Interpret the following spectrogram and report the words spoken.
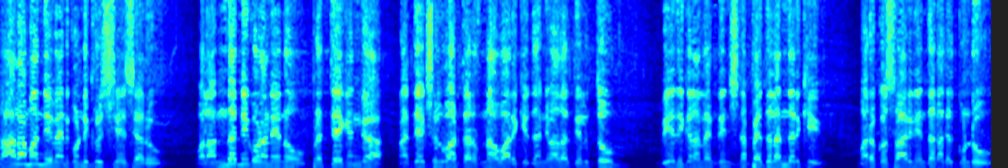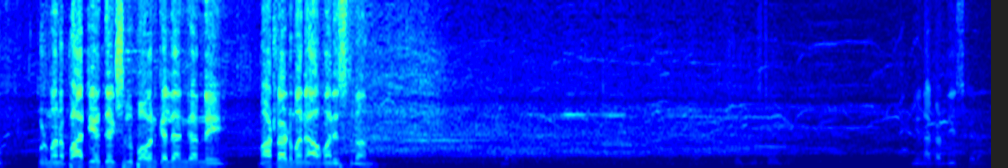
చాలా మంది వెనుకొండి కృషి చేశారు. వాళ్ళందరినీ కూడా నేను ప్రత్యేకంగా నా అధ్యక్షులు వారి తరఫున వారికి ధన్యవాదాలు తెలుపుతూ వేదికను అలంకరించిన పెద్దలందరికీ మరొకసారి నేను ధన్యవాదాలు ఇప్పుడు మన పార్టీ అధ్యక్షులు పవన్ కళ్యాణ్ గారిని మాట్లాడమని ఆహ్వానిస్తున్నాను. అక్కడ తీసుకెళ్ళాను.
